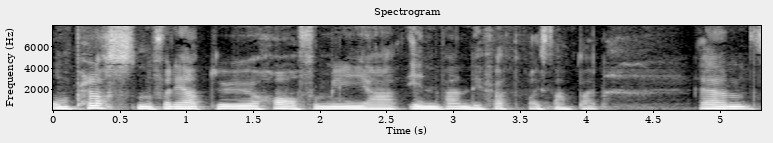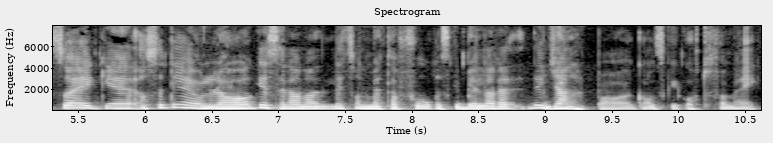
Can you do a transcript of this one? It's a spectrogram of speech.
om plassen fordi at du har for mye innvendig fett, eksempel. Um, så jeg, altså det å lage seg denne litt sånn metaforiske bilder, det, det hjelper ganske godt for meg.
